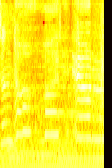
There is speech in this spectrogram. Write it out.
to know what you need.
